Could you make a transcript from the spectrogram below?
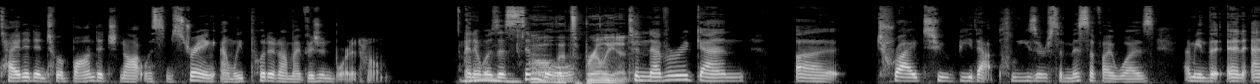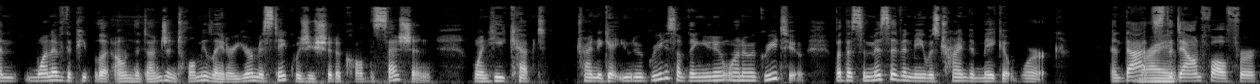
tied it into a bondage knot with some string and we put it on my vision board at home. And it was a symbol Oh, that's brilliant. to never again uh try to be that pleaser submissive I was. I mean the and and one of the people that owned the dungeon told me later, your mistake was you should have called the session when he kept trying to get you to agree to something you didn't want to agree to. But the submissive in me was trying to make it work. And that's the downfall for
